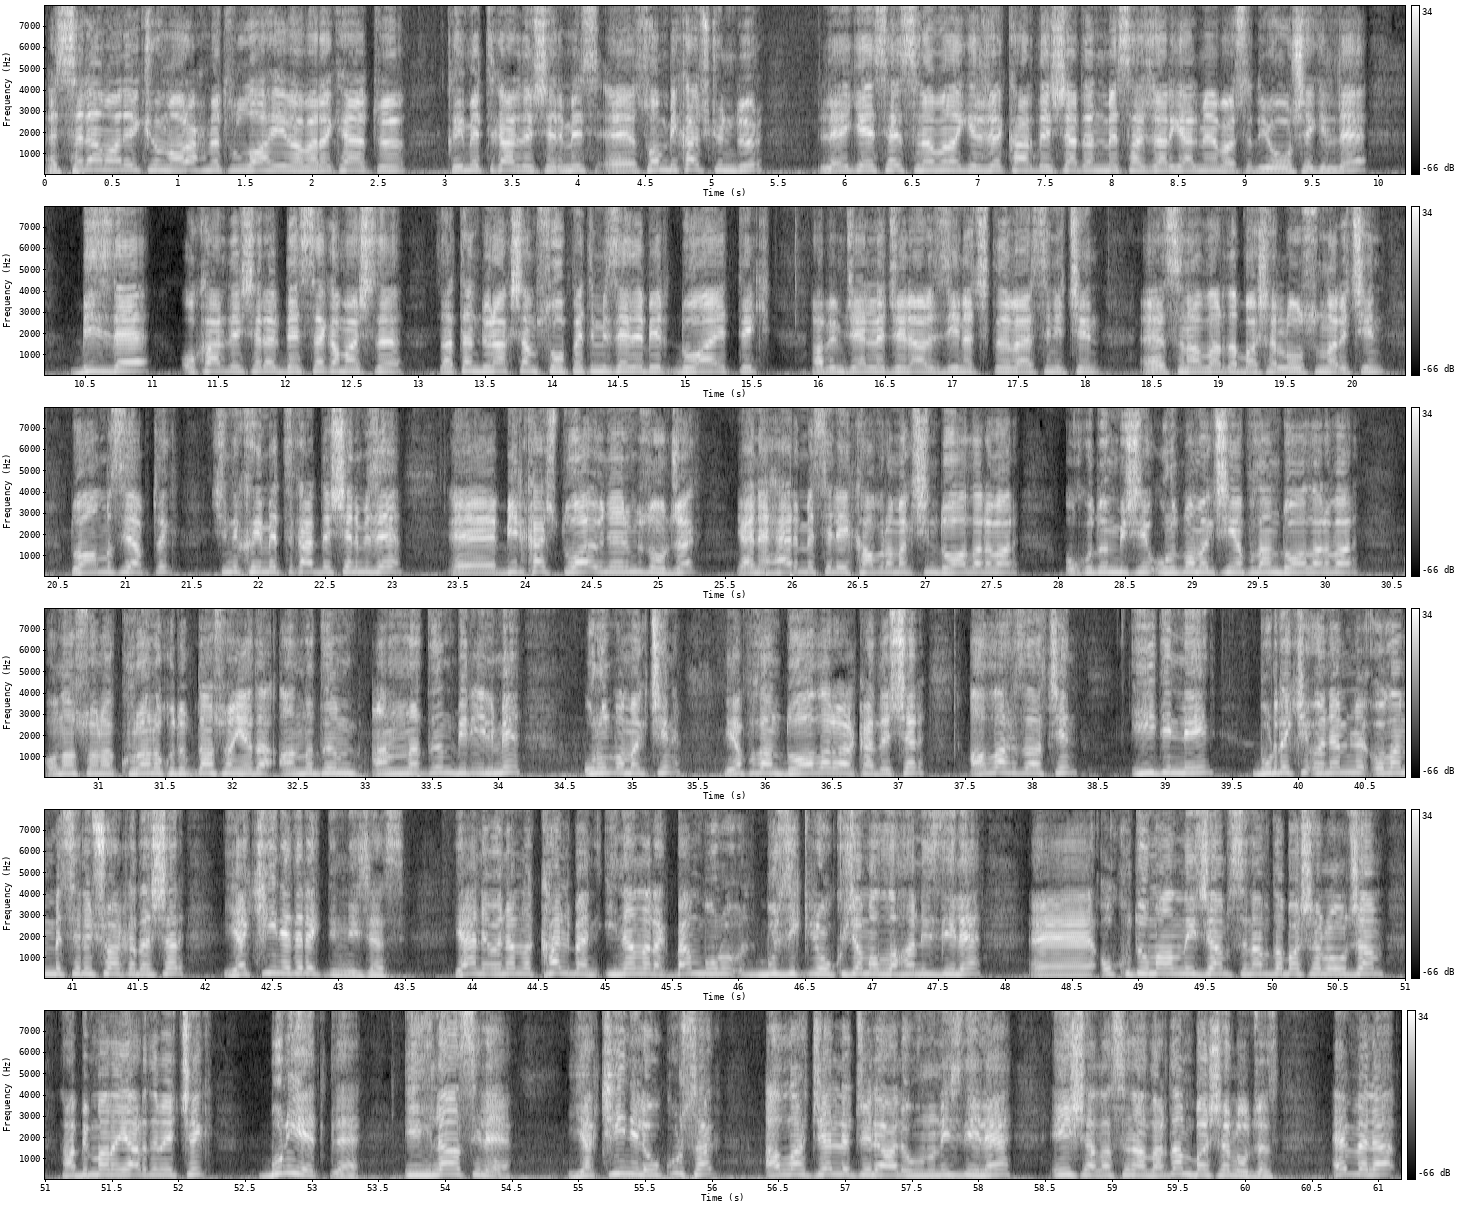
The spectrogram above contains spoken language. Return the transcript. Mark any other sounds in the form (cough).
Esselamu Aleyküm ve Rahmetullahi ve Berekatü. Kıymetli kardeşlerimiz e, son birkaç gündür LGS sınavına girecek kardeşlerden mesajlar gelmeye başladı yoğun şekilde. Biz de o kardeşlere destek amaçlı zaten dün akşam sohbetimize de bir dua ettik. Rabbim Celle Celaluhu zihin açıklığı versin için e, sınavlarda başarılı olsunlar için duamızı yaptık. Şimdi kıymetli kardeşlerimize e, birkaç dua önerimiz olacak. Yani her meseleyi kavramak için duaları var. Okuduğun bir şeyi unutmamak için yapılan dualar var. Ondan sonra Kur'an okuduktan sonra ya da anladığın anladığın bir ilmi unutmamak için yapılan dualar arkadaşlar. Allah rızası için iyi dinleyin. Buradaki önemli olan mesele şu arkadaşlar. Yakin ederek dinleyeceğiz. Yani önemli kalben inanarak ben bunu bu zikri okuyacağım Allah'ın izniyle. Ee, okuduğumu anlayacağım. Sınavda başarılı olacağım. Rabbim bana yardım edecek. Bu niyetle, ihlas ile, yakin ile okursak Allah Celle Celaluhu'nun izniyle inşallah sınavlardan başarılı olacağız. Evvela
